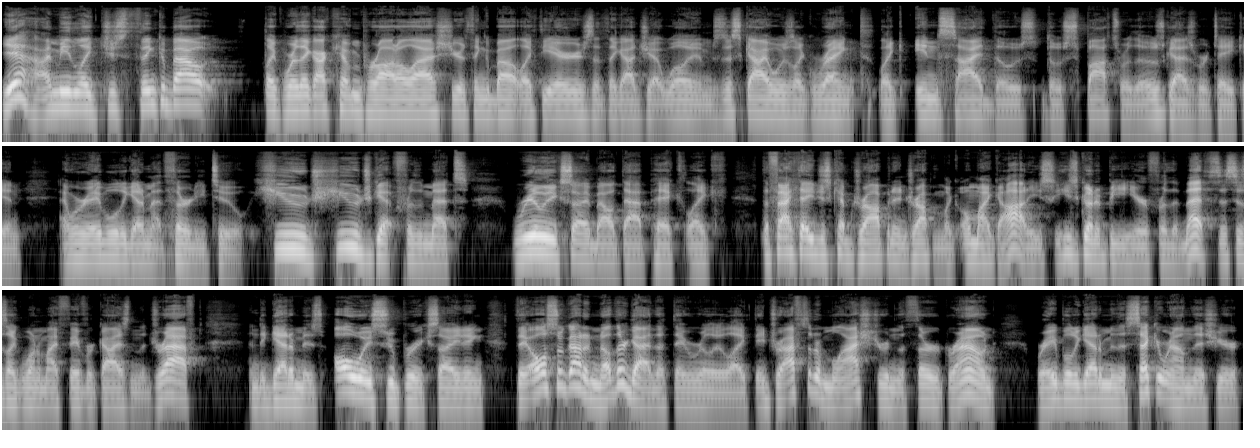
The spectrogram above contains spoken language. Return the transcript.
Yeah. I mean, like just think about like where they got Kevin Parada last year. Think about like the areas that they got Jett Williams. This guy was like ranked like inside those those spots where those guys were taken, and we were able to get him at 32. Huge, huge get for the Mets Really excited about that pick. Like the fact that he just kept dropping and dropping, like, oh my God, he's he's gonna be here for the Mets. This is like one of my favorite guys in the draft. And to get him is always super exciting. They also got another guy that they really like. They drafted him last year in the third round. We're able to get him in the second round this year.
